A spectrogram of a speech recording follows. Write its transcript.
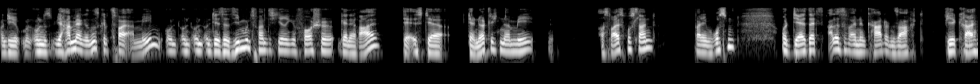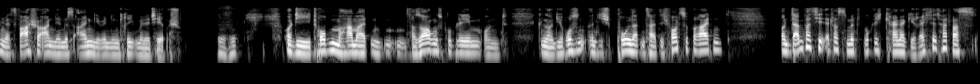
Und, die, und wir haben ja gesagt, es gibt zwei Armeen und, und, und, und dieser 27-jährige Forsche General, der ist der, der nördlichen Armee aus Weißrussland bei den Russen und der setzt alles auf eine Karte und sagt, wir greifen jetzt Warschau an, nehmen das ein, gewinnen den Krieg militärisch. Mhm. Und die Truppen haben halt ein Versorgungsproblem und genau, die Russen und die Polen hatten Zeit, sich vorzubereiten. Und dann passiert etwas, damit wirklich keiner gerechnet hat, was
